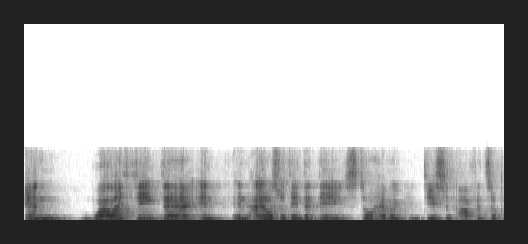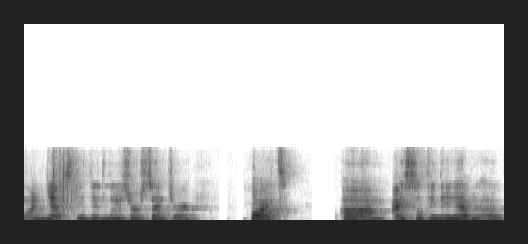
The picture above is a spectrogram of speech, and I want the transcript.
And while I think that, and and I also think that they still have a decent offensive line. Yes, they did lose their center, but um, I still think they have a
